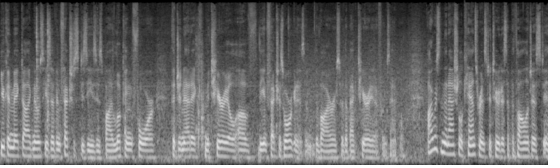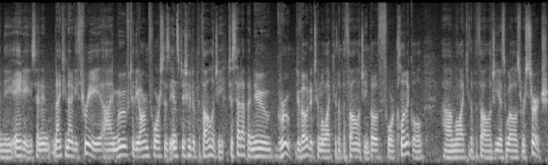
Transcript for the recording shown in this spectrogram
You can make diagnoses of infectious diseases by looking for the genetic material of the infectious organism, the virus or the bacteria, for example. I was in the National Cancer Institute as a pathologist in the 80s, and in 1993, I moved to the Armed Forces Institute of Pathology to set up a new group devoted to molecular pathology, both for clinical uh, molecular pathology as well as research.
